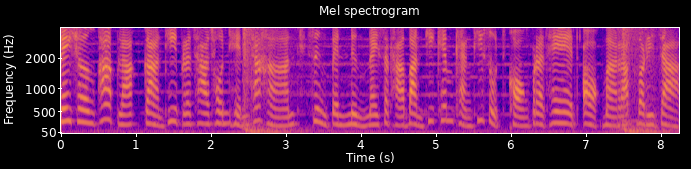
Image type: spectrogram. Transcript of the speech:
ในเชิงภาพลักษณ์การที่ประชาชนเห็นทหาร ซึ่งเป็นหนึ่งในสถาบันที่เข้มแข็งที่สุดของประเทศออกมารับบริจาค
